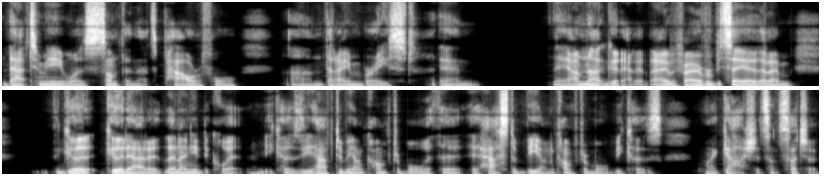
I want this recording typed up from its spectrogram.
That to me was something that's powerful, um, that I embraced. And yeah, I'm not good at it. I, if I ever say that I'm good, good at it, then I need to quit because you have to be uncomfortable with it. It has to be uncomfortable because my gosh, it's such a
